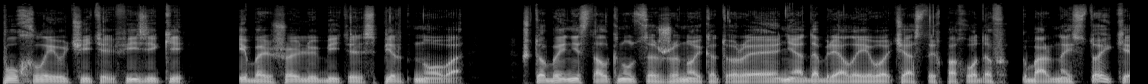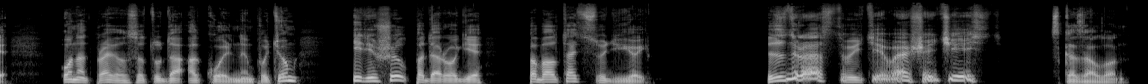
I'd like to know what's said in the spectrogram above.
пухлый учитель физики и большой любитель спиртного. Чтобы не столкнуться с женой, которая не одобряла его частых походов к барной стойке, он отправился туда окольным путем и решил по дороге поболтать с судьей. «Здравствуйте, Ваша честь», — сказал он.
